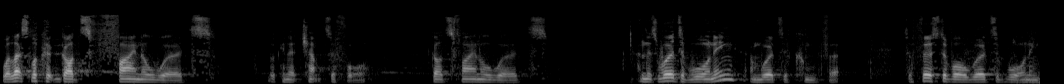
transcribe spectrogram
Well, let's look at God's final words. Looking at chapter 4. God's final words. And there's words of warning and words of comfort. So, first of all, words of warning.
